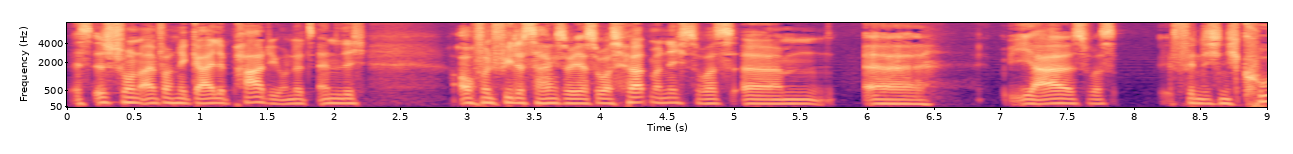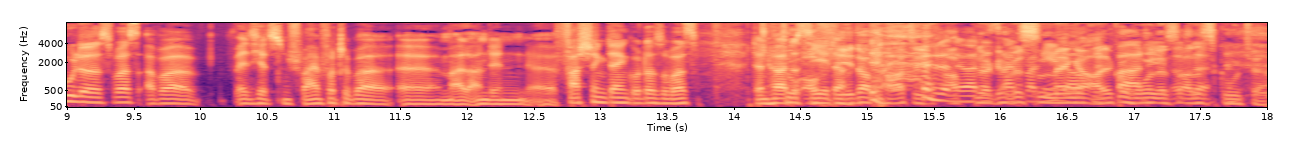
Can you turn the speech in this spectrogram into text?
Es ist schon einfach eine geile Party und letztendlich, auch wenn viele sagen so, ja, sowas hört man nicht, sowas, ähm, äh, ja, sowas finde ich nicht cool oder sowas, aber wenn ich jetzt ein Schweinfurt drüber äh, mal an den äh, Fasching denke oder sowas, dann hört du, es jeder. Auf jeder Party, ab einer gewissen Menge Alkohol Party, ist alles gut, ja.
